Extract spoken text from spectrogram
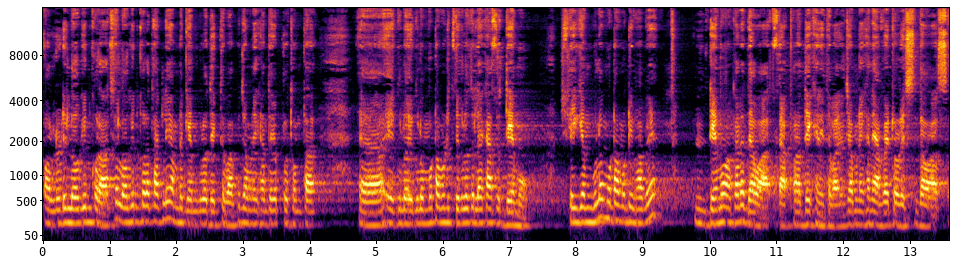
অলরেডি লগ ইন করা আছে লগ ইন করা থাকলে আমরা গেমগুলো দেখতে পারব। যেমন এখান থেকে প্রথমটা এগুলো এগুলো মোটামুটি যেগুলোতে লেখা আছে ডেমো সেই গেমগুলো মোটামুটি ভাবে ডেমো আকারে দেওয়া আছে, আপনারা দেখে নিতে পারেন। যেমন এখানে অ্যাভেটরেস দেওয়া আছে।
